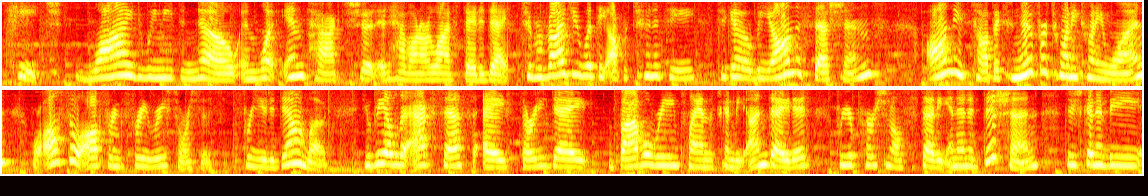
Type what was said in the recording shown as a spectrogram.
teach? Why do we need to know? And what impact should it have on our lives day to day? To provide you with the opportunity to go beyond the sessions on these topics, new for 2021, we're also offering free resources for you to download. You'll be able to access a 30 day Bible reading plan that's going to be undated for your personal study. And in addition, there's going to be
